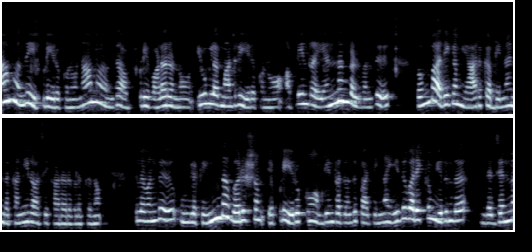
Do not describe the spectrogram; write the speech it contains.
நாம் வந்து இப்படி இருக்கணும். நாம் வந்து அப்படி வளரணும். இவங்கள மாதிரி இருக்கணும் அப்படின்ற எண்ணங்கள் வந்து ரொம்ப அதிகம் யாருக்கு அப்படின்னா இந்த கன்னி ராசிக்காரர்களுக்கு தான். இதில் வந்து உங்களுக்கு இந்த வருஷம் எப்படி இருக்கும் அப்படின்றது வந்து பார்த்தீங்கன்னா இது வரைக்கும் இருந்த இந்த ஜென்ம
